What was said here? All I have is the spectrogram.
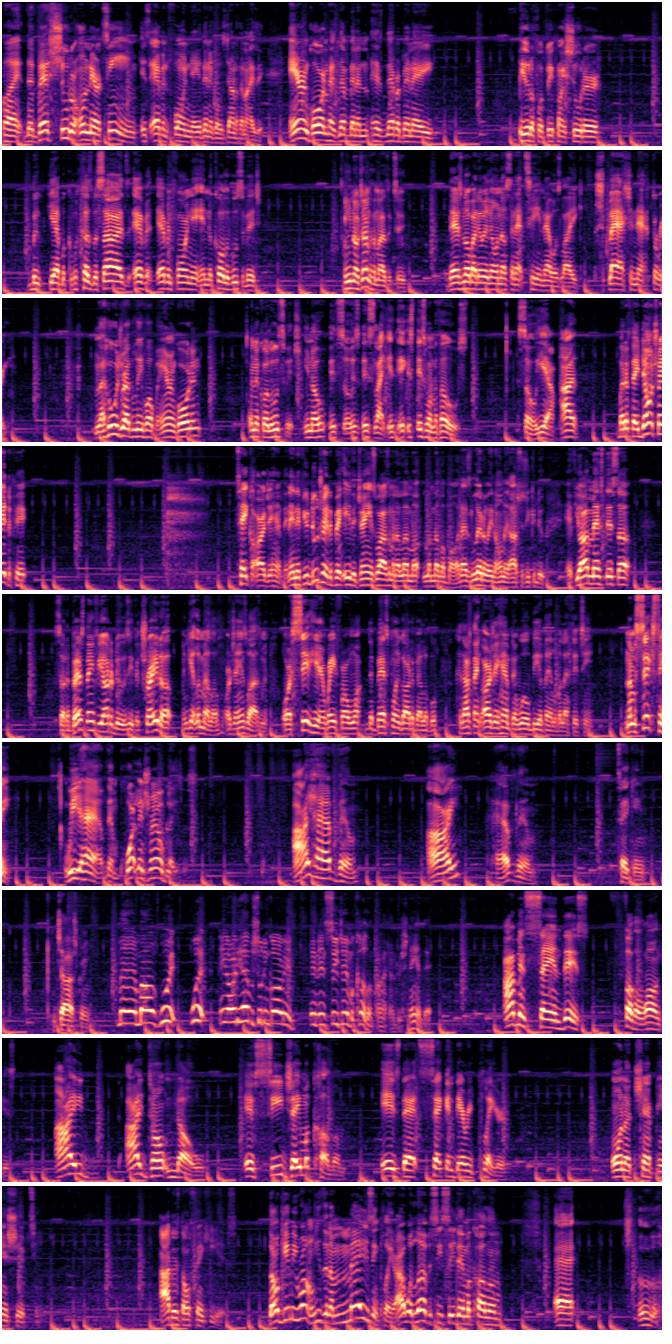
but the best shooter on their team is Evan Fournier. Then it goes Jonathan Isaac. Aaron Gordon has never been a, has never been a beautiful three point shooter. But yeah, because besides Evan, Evan Fournier and Nikola Vucevic, you know Jonathan Isaac too. There's nobody really else in that team that was like splashing that three. Like, who would you rather leave open, Aaron Gordon and Nikola Vucevic? You know, it's so it's, it's like it, it's, it's one of those. So yeah, I. But if they don't trade the pick, take a RJ Hampton. And if you do trade the pick, either James Wiseman or LaMelo Ball. That's literally the only options you can do. If y'all mess this up, so the best thing for y'all to do is either trade up and get LaMelo or James Wiseman, or sit here and wait for the best point guard available. Because I think RJ Hampton will be available at 15. Number 16 we have them Portland Trailblazers. I have them. I have them taking Josh Green. Man, Miles, what? What? They already have a shooting guard in, and then CJ McCollum. I understand that. I've been saying this for the longest. I I don't know if CJ McCollum is that secondary player on a championship team. I just don't think he is. Don't get me wrong, he's an amazing player. I would love to see CJ McCollum at ugh,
